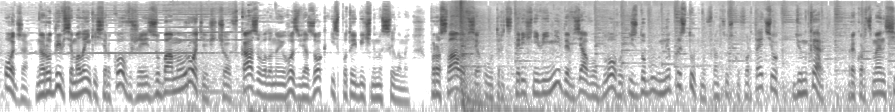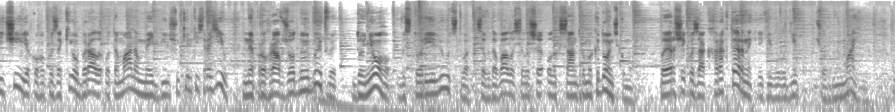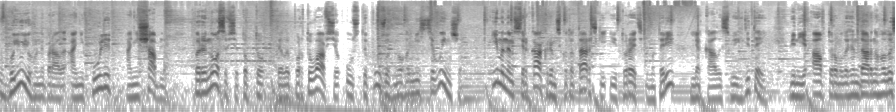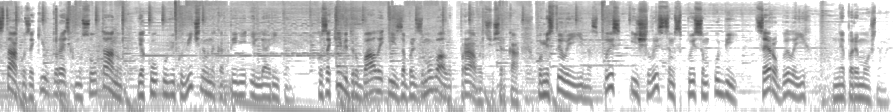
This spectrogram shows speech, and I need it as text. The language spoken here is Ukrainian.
Отже, народився маленький Сірко вже із зубами у роті, що вказувало на його зв'язок із потойбічними силами. Прославився у 30-річній війні, де взяв облогу і здобув неприступну французьку фортецю Дюнкерк, рекордсмен Січі, якого козаки обирали отаманом найбільшу кількість разів, не програв жодної битви. До нього в історії людства це вдавалося лише Олександру Македонському, перший козак-характерник, який володів чорною магією. В бою його не брали ані кулі, ані шабля переносився, тобто телепортувався у степу з одного місця в інше. Іменем Сірка кримсько-татарські і турецькі матері лякали своїх дітей. Він є автором легендарного листа козаків турецькому султану, яку увіковічнив на картині Ілля Ріпа. Козаки відрубали і забальзамували правицю сірка, помістили її на спис і йшли з цим списом у бій. Це робило їх непереможними.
